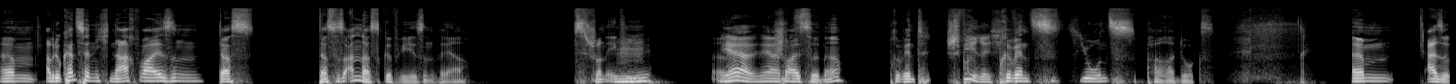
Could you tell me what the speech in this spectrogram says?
Ähm, aber du kannst ja nicht nachweisen, dass, dass es anders gewesen wäre. Ist schon irgendwie äh, Ja, ja, scheiße, ne? Prävent Schwierig. Präventionsparadox. Ähm, also,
